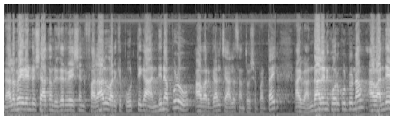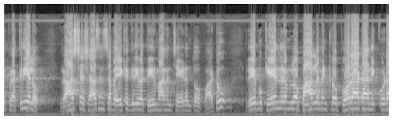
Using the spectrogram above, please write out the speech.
నలభై రెండు శాతం రిజర్వేషన్ ఫలాలు వారికి పూర్తిగా అందినప్పుడు ఆ వర్గాలు చాలా సంతోషపడతాయి. అవి అందాలని కోరుకుంటున్నాం. అవి అందే ప్రక్రియలో రాష్ట్ర శాసనసభ ఏకగ్రీవ తీర్మానం చేయడంతో పాటు రేపు కేంద్రంలో పార్లమెంట్లో పోరాటానికి కూడా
